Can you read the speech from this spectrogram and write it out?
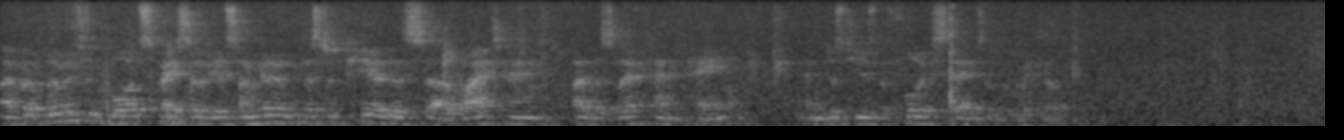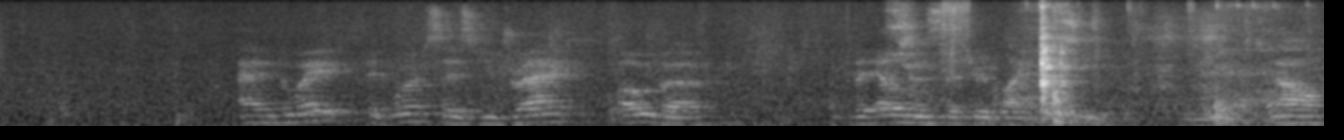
I've got limited board space over here, so I'm going to disappear this uh, right hand, uh, this left hand pane, and just use the full extent of the window. And the way it works is you drag over the elements that you'd like to see. Now,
